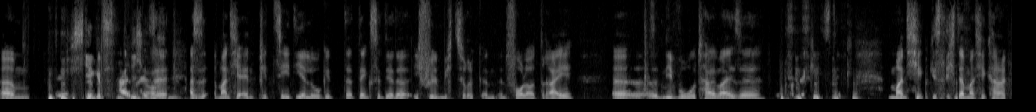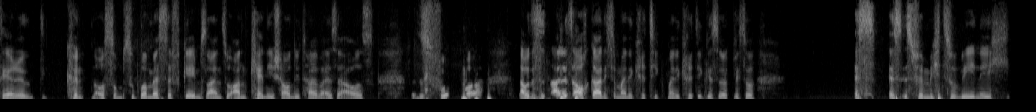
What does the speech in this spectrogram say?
Ähm, hier gibt es teilweise, also manche NPC-Dialoge, da denkst du dir, da, ich fühle mich zurück in, in Fallout 3 äh, Niveau teilweise von der Kickstic. manche Gesichter, manche Charaktere, die könnten aus so einem Supermassive Game sein, so uncanny schauen die teilweise aus. Das ist furchtbar. Aber das ist alles auch gar nicht so meine Kritik. Meine Kritik ist wirklich so, es, es ist für mich zu wenig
